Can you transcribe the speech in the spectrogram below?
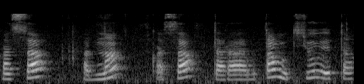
коса одна, коса вторая. Вот там вот все это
